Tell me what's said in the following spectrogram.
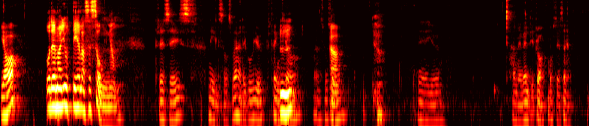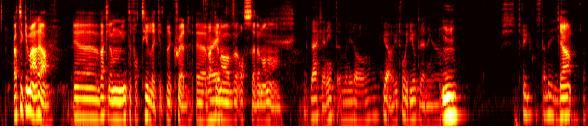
Ja, Och den har gjort det hela säsongen. precis. Nilssons värde går ju upp, tänker Mm. jag. Alltså, så. Ja. Det är ju... Han är väldigt bra, måste jag säga. Jag tycker med det. Eh, verkligen inte fått tillräckligt med cred. Eh, varken av oss eller någon annan. Verkligen inte, men idag gör ju två idioträddningar. Mm. Trygg och stabil. Ja. Så att,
